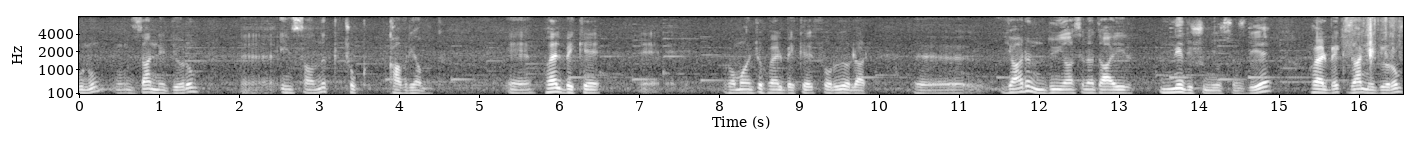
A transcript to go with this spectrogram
bunu zannediyorum insanlık çok kavrayamadı. E, Hölbek'e, e, romancı Hölbek'e soruyorlar, e, yarın dünyasına dair ne düşünüyorsunuz diye. Hölbek zannediyorum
